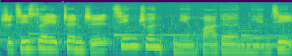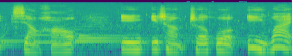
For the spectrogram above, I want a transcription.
十七岁正值青春年华的年纪，小豪因一场车祸意外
